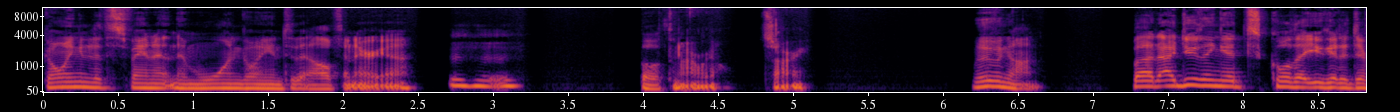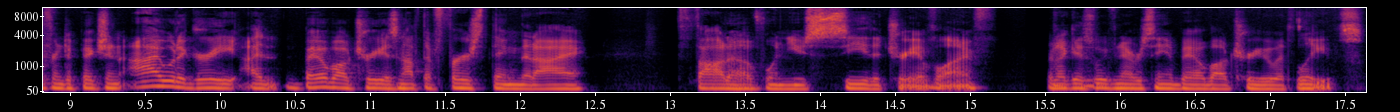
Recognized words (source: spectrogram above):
going into the savannah and then one going into the elephant area. Mhm. both not real. Sorry. Moving on. But I do think it's cool that you get a different depiction. I would agree. I, Baobab tree is not the first thing that I thought of when you see the tree of life. But I guess we've never seen a Baobab tree with leaves.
